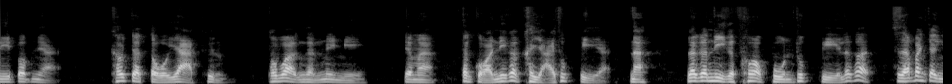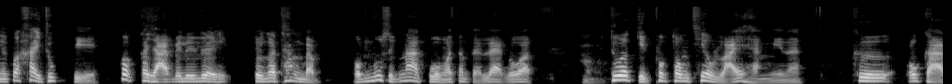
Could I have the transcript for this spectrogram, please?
นี้ปุ๊บเนี่ยเขาจะโตยากขึ้น เพราะว่าเงินไม่มีจะมาแต่ก่อนนี้ก็ขยายทุกปีอะนะแล้วก็นี่ก็พอกปูนทุกปี แล้วก็สถาบันการเงินก็ให้ทุกปี ก็ขยายไปเรื่อยๆ จนกระทั่งแบบ ผมรู้สึกน่ากลัวมาตั้งแต่แรกแล้วว่า ธุรกิจพวกท่องเที่ยวหลายแห่งนี้นะคือโอกาส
